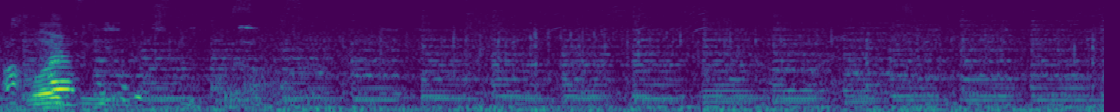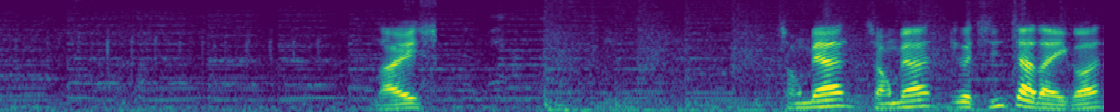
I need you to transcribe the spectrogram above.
아, 부활. 중일 수 나이스. 정면, 정면. 이거 진짜다, 이건.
